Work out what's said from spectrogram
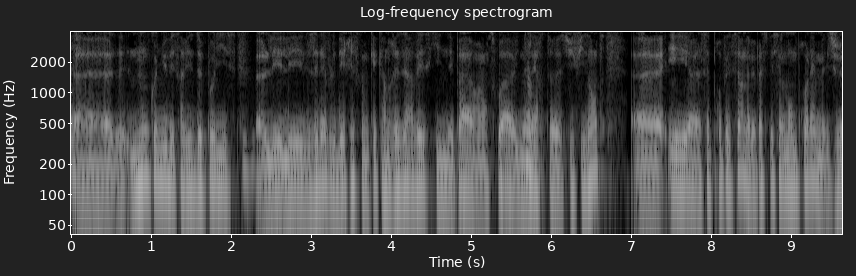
Euh, non connu des services de police, mhm. euh, les, les, élèves le décrivent comme quelqu'un de réservé, ce qui n'est pas en soi une alerte euh, suffisante. Euh, et cette professeure n'avait pas spécialement de problème. Je,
